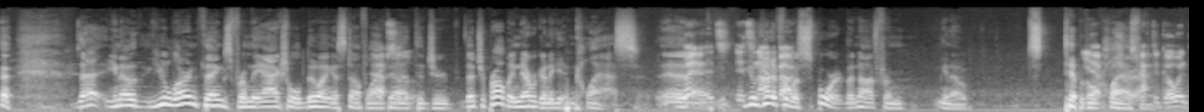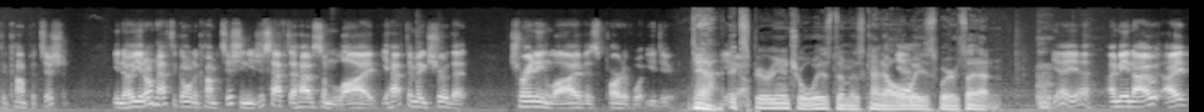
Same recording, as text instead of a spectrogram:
that you know, you learn things from the actual doing of stuff like that Absolutely. that you're that you're probably never going to get in class. Uh, it's- it's you'll not get it from about- a sport, but not from you know typical Yeah, for sure. classroom. have to go into competition. You know, you don't have to go into competition. You just have to have some live. You have to make sure that training live is part of what you do. yeah, you know? experiential wisdom is kind of Yeah. always where it's at. Yeah, yeah. I mean, I I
